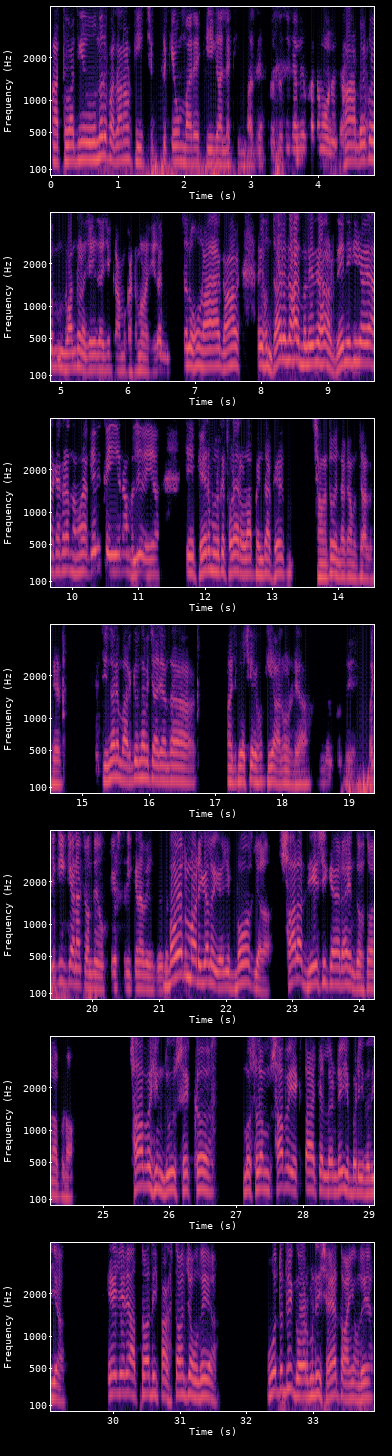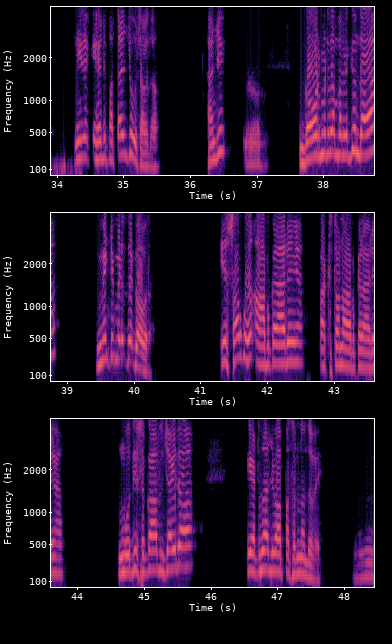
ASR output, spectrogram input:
ਅੱਤਵਾਦੀਆਂ ਉਹਨਾਂ ਨੂੰ ਪਤਾ ਉਹਨਾਂ ਕੀ ਚ- ਕਿਉਂ ਮਾਰੇ ਕੀ ਗੱਲ ਹੈ ਕੀ ਮਾਰੇ ਤਾਂ ਤੁਸੀਂ ਕਹਿੰਦੇ ਹੋ ਖਤਮ ਹੋਣਾ ਚਾਹੀਦਾ। ਹਾਂ ਬਿਲਕੁਲ ਬੰਦ ਹੋਣਾ ਚਾਹੀਦਾ ਜੀ ਕੰਮ ਖਤਮ ਹੋਣਾ ਚਾਹੀਦਾ। ਚਲੋ ਹੁਣ ਆਇਆ ਗਾਂ ਇਹ ਹੁੰਦਾ ਰਹਿੰਦਾ ਹਰ ਮੱਲੇ ਦੇ ਹਟਦੇ ਨਹੀਂ ਕਿ ਆ ਕੇ ਕਿਹੜਾ ਨਵਾਂ ਅੱਗੇ ਵੀ ਕਈ ਇਹਨਾਂ ਮੱਲੇ ਹੋਏ ਆ। ਤੇ ਫਿਰ ਮੁੜ ਕੇ ਥੋੜਾ ਰੌਲਾ ਪੈਂਦਾ ਫਿਰ ਸ਼ਾਂਤ ਹੋ ਜਾਂਦਾ ਕੰਮ ਚੱਲ ਫਿਰ ਜਿਨ੍ਹਾਂ ਨੇ ਮਾਰ ਕੇ ਉਹਨਾਂ ਵਿਚਾਰਿਆਂ ਦਾ ਅੱਜ ਪੁੱਛ ਕੇ ਦੇਖੋ ਕੀ ਹਾਲ ਹੋਣ ਲਿਆ ਭਾਜੀ ਕੀ ਕਹਿਣਾ ਚਾਹੁੰਦੇ ਹੋ? ਕਿਸ ਤਰੀਕੇ ਨਾਲ ਵੇਖਦੇ ਹੋ? ਬਹੁਤ ਮਾੜੀ ਗੱਲ ਹੋਈ ਹੈ ਜੀ ਬਹੁਤ ਜ਼ਿਆਦਾ। ਸਾਰਾ ਦੇਸ਼ ਹੀ ਕਹਿ ਰਿਹਾ ਹਿੰਦੁਸਤਾਨ ਆਪਣਾ। ਸਭ ਹਿੰਦੂ ਸਿੱਖ ਮੁਸਲਮ ਸਭ ਏਕਤਾ ਚੱਲਣ ਦੀ ਬੜੀ ਵਧੀਆ। ਇਹ ਜਿਹੜੇ ਅੱਤਵਾਦੀ ਪਾਕਿਸਤਾਨ ਚ ਆਉਂਦੇ ਆ ਉਧਰ ਦੀ ਗਵਰਨਮੈਂਟ ਦੀ ਸ਼ਹਿ ਤਾਂ ਹੀ ਆਉਂਦੇ ਆ ਨਹੀਂ ਤੇ ਕਿਸੇ ਦੇ ਪਤਾ ਨਹੀਂ ਝੂਲ ਸਕਦਾ। ਹਾਂਜੀ? ਗਵਰਨਮੈਂਟ ਦਾ ਮਤਲਬ ਕੀ ਹੁੰਦਾ ਆ? ਮਿੰਟ ਮਿੰਟ ਤੇ ਗੌਰ। ਇਹ ਸਭ ਕੁਝ ਆਪ ਕਰਾ ਰਹੇ ਆ ਪਾਕਿਸਤਾਨ ਆਪ ਕਰਾ ਰਿਹਾ। ਮੋਦੀ ਸਰਕਾਰ ਨੂੰ ਚਾਹੀਦਾ ਇੱਟ ਦਾ ਜਵਾਬ ਪਸੰਦ ਨਾ ਦੇਵੇ।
